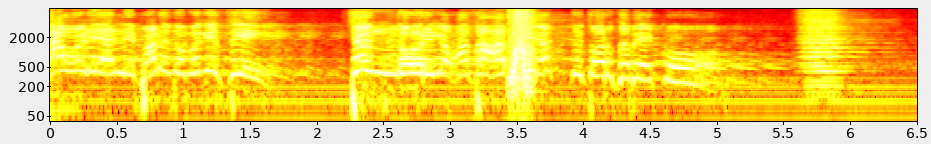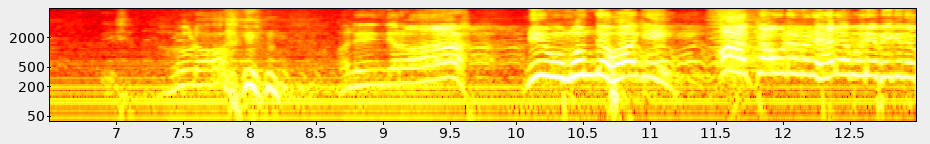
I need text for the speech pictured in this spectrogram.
ಚವಳಿಯಲ್ಲಿ ಪಡೆದು ಮುಗಿಸಿ ಸಿಂಧೂರಿಗೆ ಹೊಸ ಹತ್ತಿ ಎತ್ತಿ ತೋರಿಸಬೇಕು. ಅಲಿಂಜರ ನೀವು ಮುಂದೆ ಹೋಗಿ ಆ ಕೌಡನ ಹೆಡೆಮುರಿ ಬಿಗಿದು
